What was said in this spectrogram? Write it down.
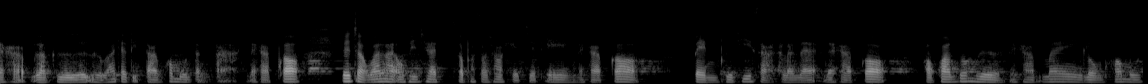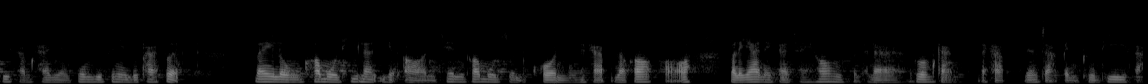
นะครับแล้วคือหรือว่าจะติดตามข้อมูลต่างๆนะครับ ก็เนื่องจากว่า Line Open Chat สปสชเขต7เองนะครับ ก็เป็นพื้นที่สาธารณะนะครับ ก็ขอความร่วมมือนะครับ ไม่ลงข้อมูลที่สำคัญอย่างเช่น username หรือ password ไม่ลงข้อมูลที่ละเอียดอ่อน เช่น ข้อมูลส่วนบุคคลนะครับ แล้วก็ขอ มารยาทในการใช้ห้องสนทนาร่วมกันนะครับ เนื่องจากเป็นพื้นที่สา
